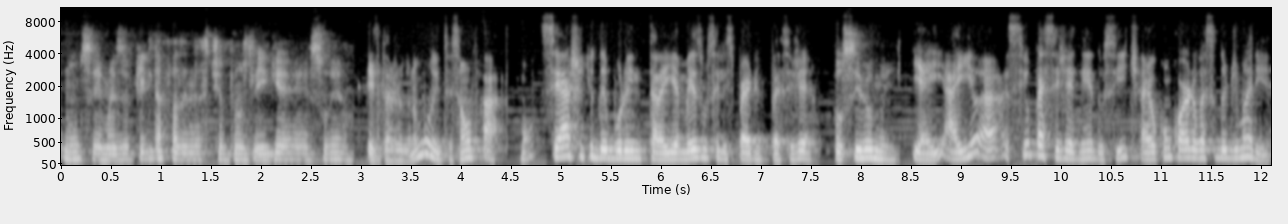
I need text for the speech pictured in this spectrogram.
Não sei, mas o que ele tá fazendo nessa Champions League é surreal. Ele tá jogando muito, isso é um fato. Bom, você acha que o De Bruyne entraria mesmo se eles perdem pro PSG? Possivelmente. E aí, aí, se o PSG ganha do City, aí eu concordo com essa do Di Maria.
